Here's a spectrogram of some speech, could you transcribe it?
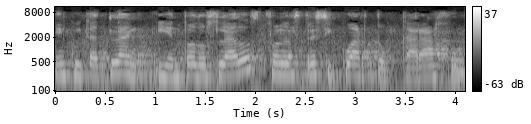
En Cuicatlán y en todos lados son las tres y cuarto, carajo.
